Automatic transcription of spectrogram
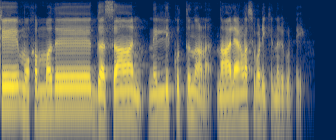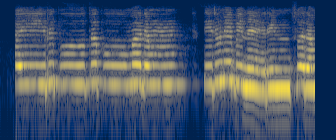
നെക്സ്റ്റ് മുഹമ്മദ് ഗസാൻ നെല്ലിക്കുത്ത് എന്നാണ്. നാലാം ക്ലാസ് പഠിക്കുന്ന ഒരു കുട്ടി. സ്വരം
